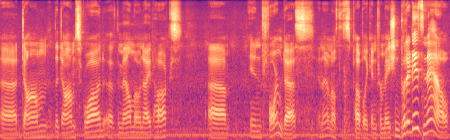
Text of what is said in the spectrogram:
uh, Dom, the Dom squad of the Malmo Nighthawks. Uh, informed us, and I don't know if this is public information, but it is now,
